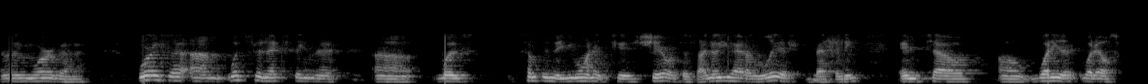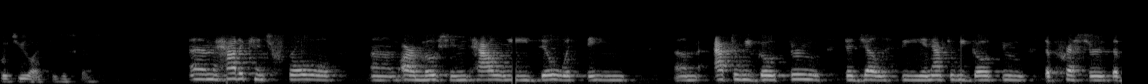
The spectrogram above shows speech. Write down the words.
Don't even worry about it. Where's the um? What's the next thing that uh was something that you wanted to share with us? I know you had a list, Bethany, and so um, what is what else would you like to discuss? um, how to control um, our emotions, how we deal with things um, after we go through the jealousy and after we go through the pressures of,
